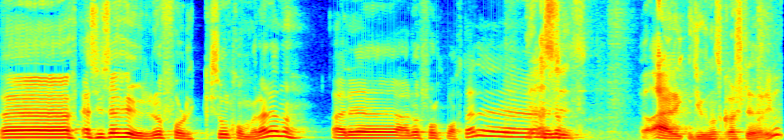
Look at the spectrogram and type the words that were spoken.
Eh, jeg syns jeg hører noen folk som kommer her. ennå. Er det, er det noen folk bak der? eller? Jeg synes, ja, er det Jonas Gahr Støre, jo?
